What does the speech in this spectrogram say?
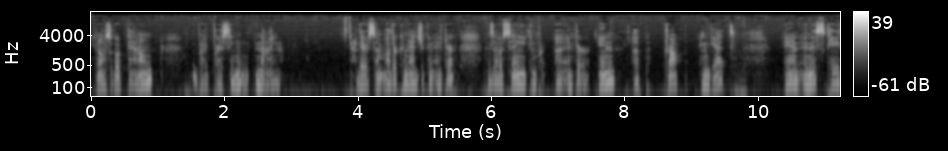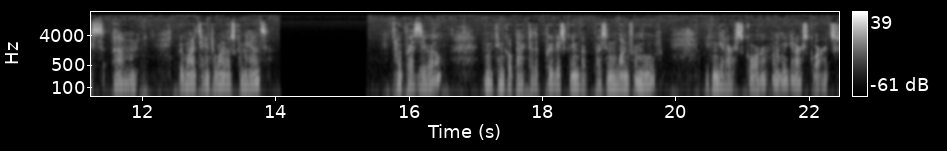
You can also go down by pressing 9. There's some other commands you can enter. As I was saying, you can uh, enter in, up, drop, and get. And in this case, um, we wanted to enter one of those commands, we press 0, and we can go back to the previous screen by pressing 1 for move. We can get our score. Why don't we get our score? It's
